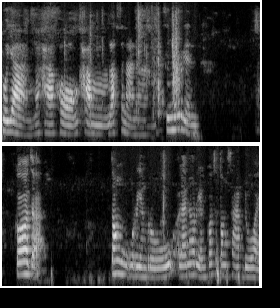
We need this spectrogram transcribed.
ตัวอย่างนะคะของคำลักษณะนามซึ่งนักเรียนก็จะต้องเรียนรู้และนักเรียนก็จะต้องทราบด้วย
